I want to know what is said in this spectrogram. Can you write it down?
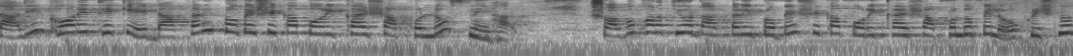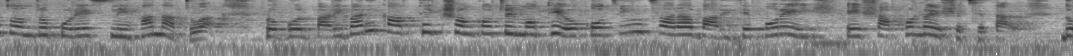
টালির ঘরে থেকে ডাক্তারি প্রবেশিকা পরীক্ষায় সাফল্য স্নেহার। সর্বভারতীয় ডাক্তারি প্রবেশিকা পরীক্ষায় সাফল্য পেল কৃষ্ণচন্দ্রপুরের স্নেহা নাটোয়া। প্রবল পারিবারিক আর্থিক সংকটের মধ্যেও কোচিং ছাড়া বাড়িতে পড়েই এই সাফল্য এসেছে তার। দু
